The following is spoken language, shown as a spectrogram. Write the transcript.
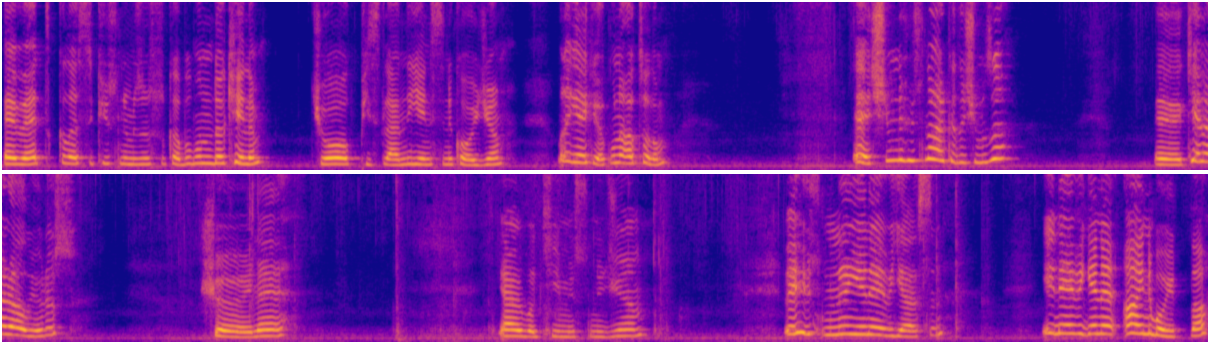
Evet klasik Hüsnü'müzün su kabı. Bunu dökelim. Çok pislendi. Yenisini koyacağım. Buna gerek yok. Bunu atalım. Evet şimdi Hüsnü arkadaşımızı e, kenara alıyoruz. Şöyle. Gel bakayım Hüsnü'cüğüm. Ve Hüsnü'nün yeni evi gelsin. Yeni evi gene aynı boyutta.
